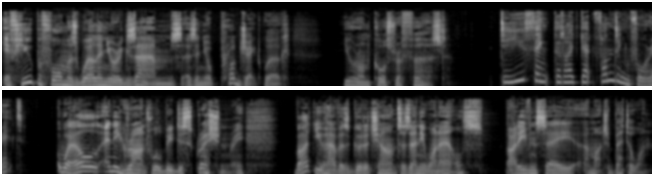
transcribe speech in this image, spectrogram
If you perform as well in your exams as in your project work, you're on course for a first. Do you think that I'd get funding for it? Well, any grant will be discretionary, but you have as good a chance as anyone else. I'd even say a much better one.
